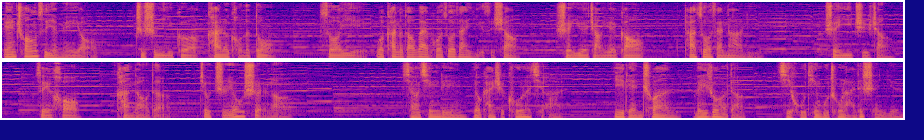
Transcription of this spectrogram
连窗子也没有，只是一个开了口的洞。所以我看得到外婆坐在椅子上，水越涨越高，他坐在那里，水一直涨，最后看到的就只有水了。小精灵又开始哭了起来。一连串微弱的、几乎听不出来的声音。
